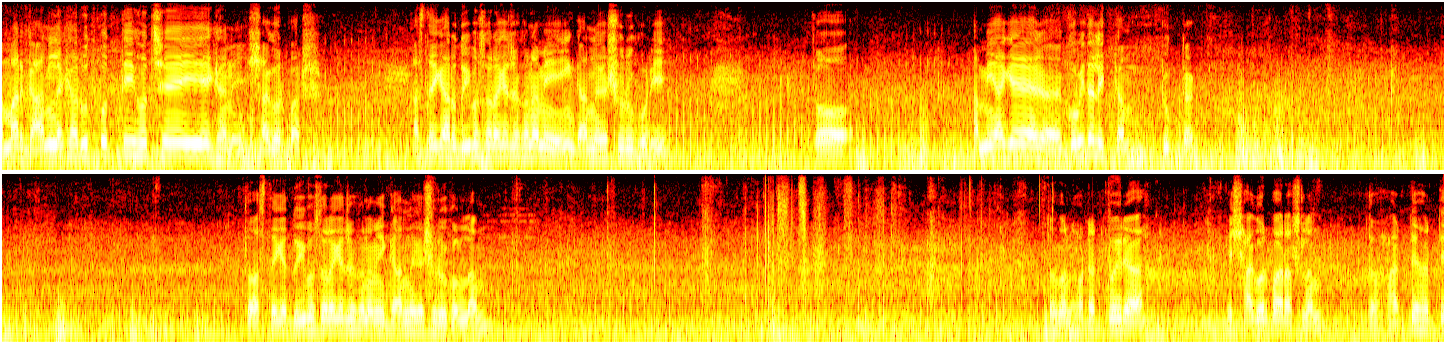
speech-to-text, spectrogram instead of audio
আমার গান লেখার উৎপত্তি হচ্ছে এখানেই, সাগর পার। আজ থেকে আরও দুই বছর আগে যখন আমি গান লেখা শুরু করি, তো আমি আগে কবিতা লিখতাম, টুকটাক। তো আজ থেকে দুই বছর আগে যখন আমি গান লেখা শুরু করলাম, তখন হঠাৎ কইরা এই সাগর পার আসলাম। তো হাঁটতে হাঁটতে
